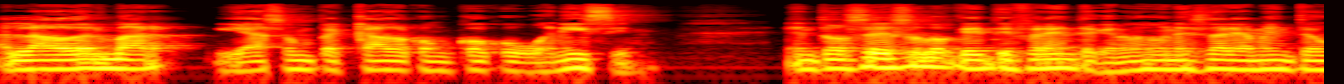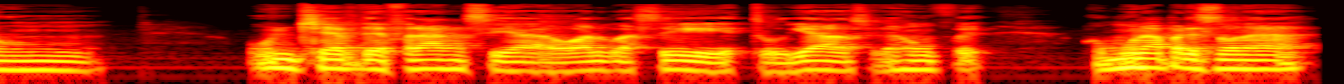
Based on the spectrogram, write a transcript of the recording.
al lado del mar y hace un pescado con coco buenísimo. Entonces eso es lo que es diferente, que no es necesariamente un, un chef de Francia o algo así estudiado, sino es un, como una persona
